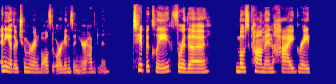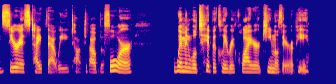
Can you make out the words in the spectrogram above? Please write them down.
any other tumor involved organs in your abdomen. Typically, for the most common high grade serous type that we talked about before, women will typically require chemotherapy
